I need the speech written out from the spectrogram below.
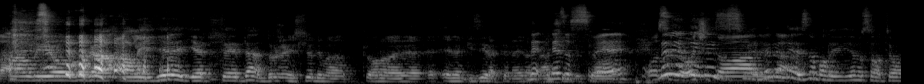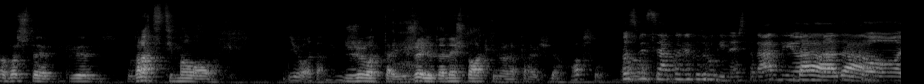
ali, ovoga, ali je, jer te, da, druženje s ljudima, ono, e- energizirate na jedan Ne, način. ne za sve, ono- osobe ne, ne, ne, očito, ne, ali ne, ne, ne, znam, ali jednostavno te ono, baš te e, vratiti malo života. života i želju da nešto aktivno napraviš, da, apsolutno. Posebice ako neko drugi nešto radi, Da, onda da. to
